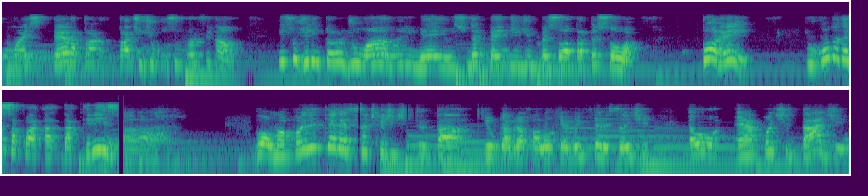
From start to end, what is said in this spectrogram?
uma espera para atingir o consumidor final. Isso gira em torno de um ano, um ano e meio, isso depende de pessoa para pessoa. Porém, por conta dessa da crise. Ah, bom, uma coisa interessante que a gente tentar, que o Gabriel falou, que é muito interessante, é, o, é a quantidade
